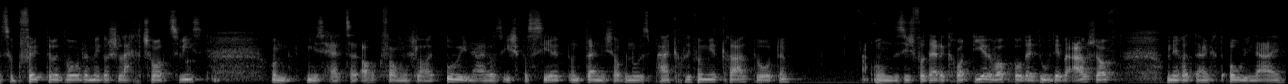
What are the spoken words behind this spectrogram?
so gefüttert worden, mega schlecht schwarz-weiß. Und mein Herz hat angefangen zu schlagen. Ui, nein, was ist passiert? Und dann ist aber nur ein Päckchen von mir geklaut worden. Und es ist von dieser Quartierwache, wo der Dude eben auch schafft. Und ich habe gedacht, oh nein,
